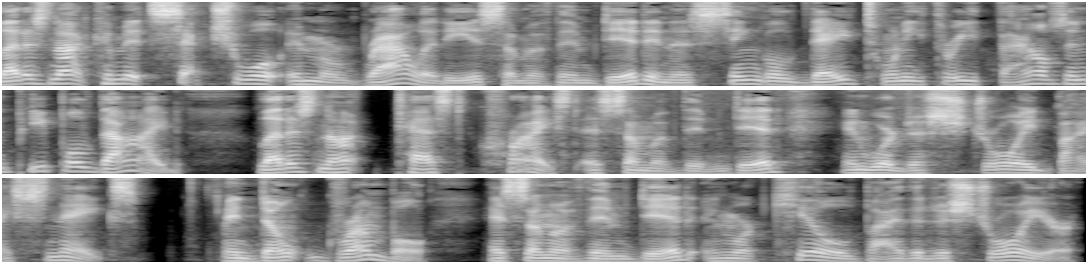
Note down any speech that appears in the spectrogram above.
Let us not commit sexual immorality as some of them did. In a single day, 23,000 people died. Let us not test Christ as some of them did and were destroyed by snakes. And don't grumble as some of them did and were killed by the destroyer.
